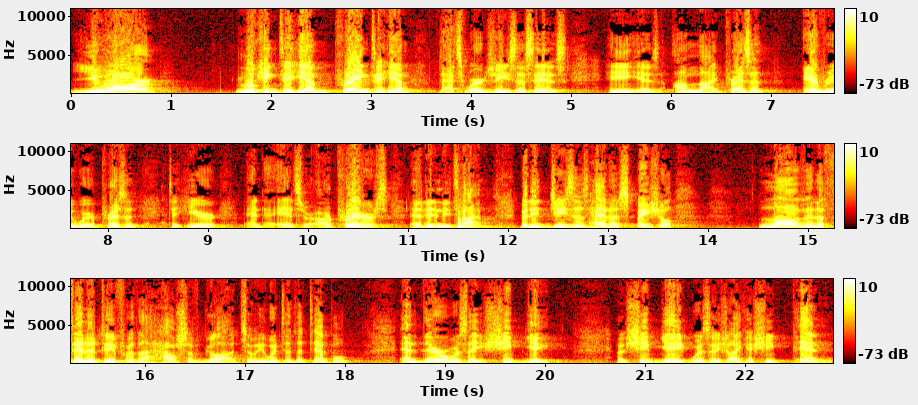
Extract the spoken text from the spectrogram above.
you are looking to Him, praying to Him, that's where Jesus is. He is omnipresent, everywhere present to hear and to answer our prayers at any time. But he, Jesus had a special love and affinity for the house of God. So he went to the temple, and there was a sheep gate. A sheep gate was a, like a sheep pen.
